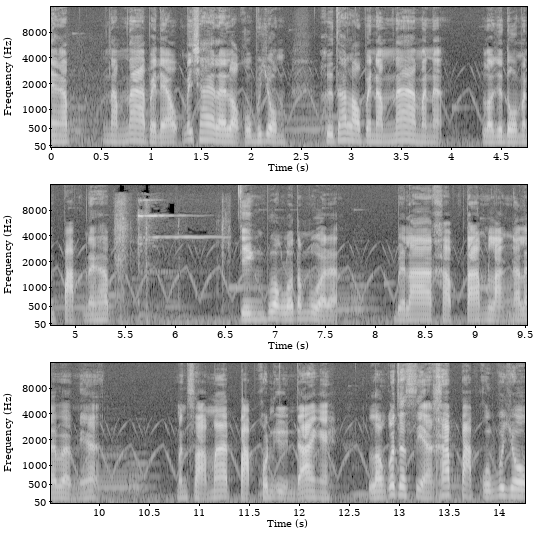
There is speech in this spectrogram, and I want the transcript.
นะครับนำหน้าไปแล้วไม่ใช่อะไรหรอกคุณผู้ชม คือถ้าเราไปนำหน้ามันอะเราจะโดนมันปรับนะครับ จริงพวกรถตำรวจอะเวลาขับตามหลังอะไรแบบเนี้ยมันสามารถปรับคนอื่นได้ไง เราก็จะเสียค่าปรับคุณผู้ชม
